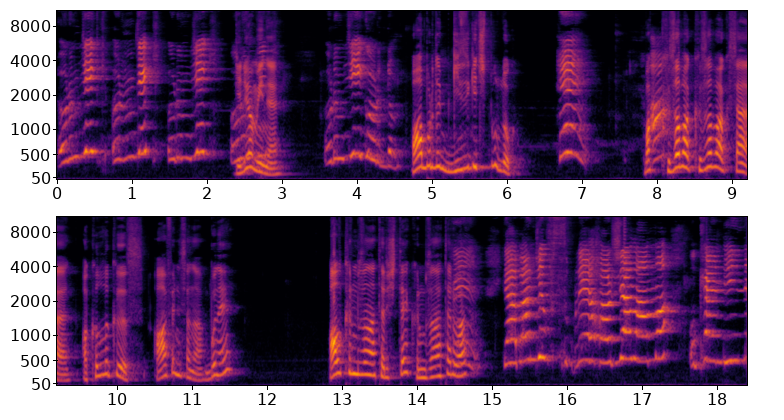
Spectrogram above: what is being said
Örümcek, örümcek, örümcek. Geliyor mu yine? Örümceği gördüm. Aa burada gizli geçit bulduk. Bak kıza bak kıza bak sen. Akıllı kız. Aferin sana. Bu ne? Al kırmızı anahtar işte. Kırmızı anahtar var. Ya bence spreye harcama ama o kendini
